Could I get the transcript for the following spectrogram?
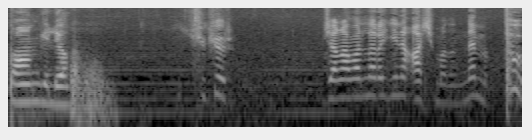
Tamam geliyorum. Şükür. Canavarlara yine açmadın değil mi? Puh.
